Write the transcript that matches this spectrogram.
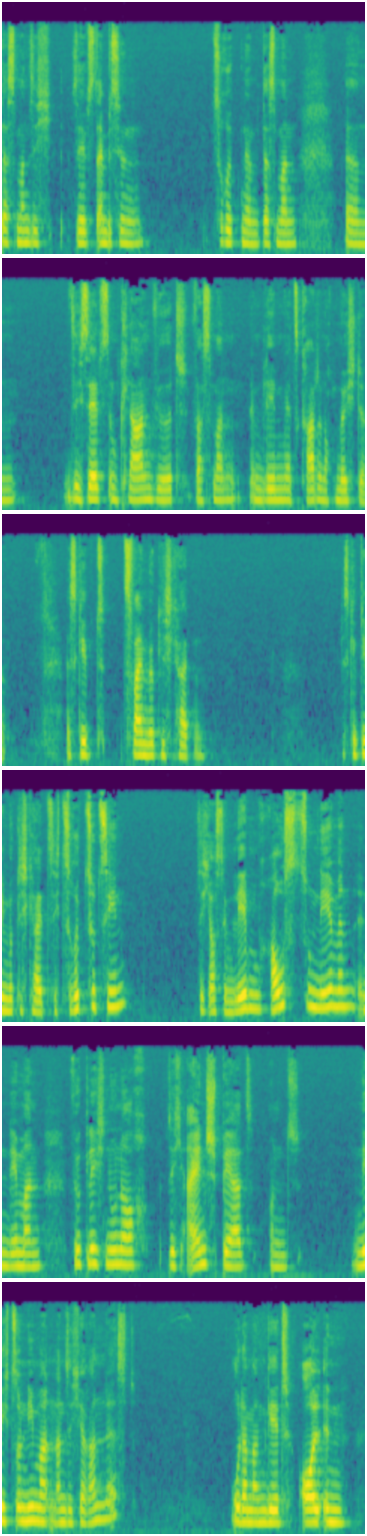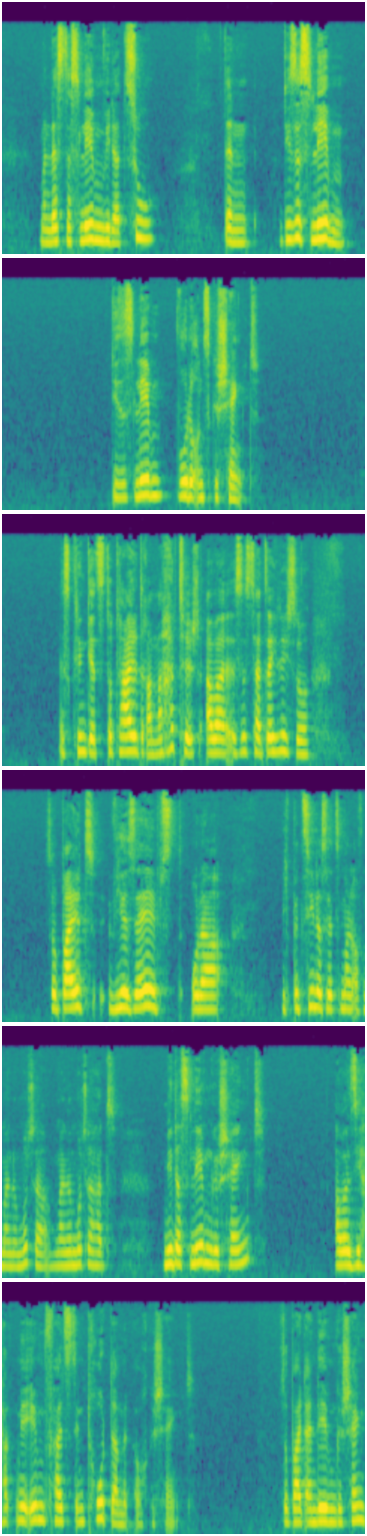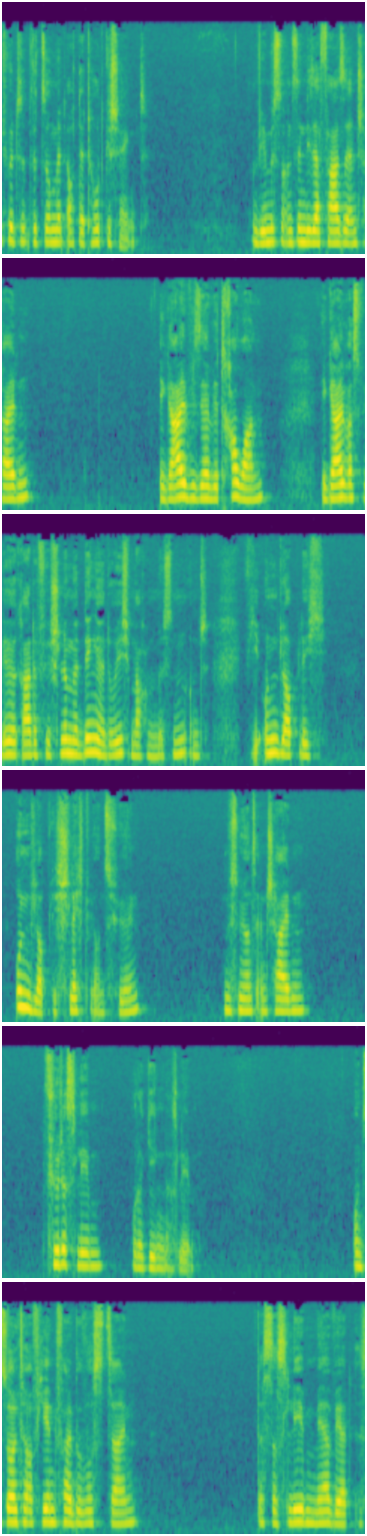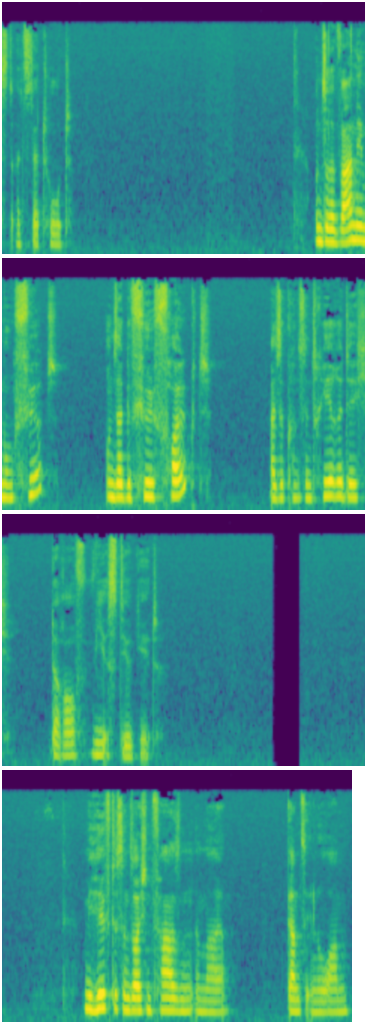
dass man sich selbst ein bisschen zurücknimmt, dass man ähm, sich selbst im Klaren wird, was man im Leben jetzt gerade noch möchte. Es gibt zwei Möglichkeiten. Es gibt die Möglichkeit, sich zurückzuziehen, sich aus dem Leben rauszunehmen, indem man wirklich nur noch sich einsperrt und nichts und niemanden an sich heranlässt. Oder man geht all in, man lässt das Leben wieder zu. Denn dieses Leben, dieses Leben wurde uns geschenkt. Es klingt jetzt total dramatisch, aber es ist tatsächlich so sobald wir selbst oder ich beziehe das jetzt mal auf meine Mutter. Meine Mutter hat mir das Leben geschenkt, aber sie hat mir ebenfalls den Tod damit auch geschenkt. Sobald ein Leben geschenkt wird, wird somit auch der Tod geschenkt. Und wir müssen uns in dieser Phase entscheiden, egal wie sehr wir trauern, egal was wir gerade für schlimme Dinge durchmachen müssen und wie unglaublich unglaublich schlecht wir uns fühlen, müssen wir uns entscheiden für das Leben oder gegen das Leben. Uns sollte auf jeden Fall bewusst sein, dass das Leben mehr wert ist als der Tod. Unsere Wahrnehmung führt, unser Gefühl folgt, also konzentriere dich darauf, wie es dir geht. Mir hilft es in solchen Phasen immer ganz enorm,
